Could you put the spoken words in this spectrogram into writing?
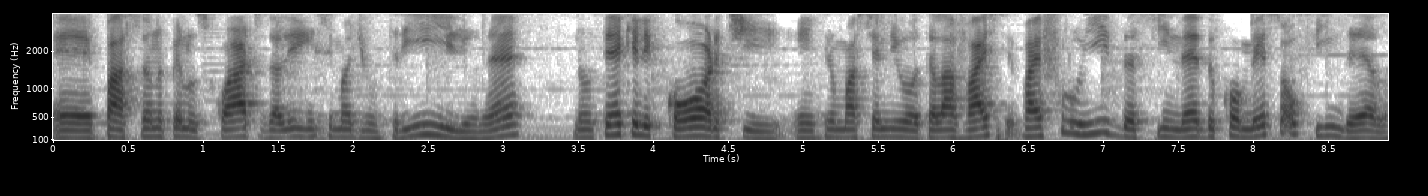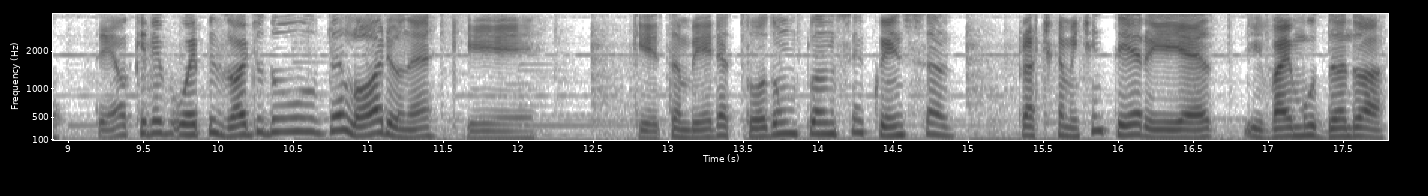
é, passando pelos quartos ali em cima de um trilho, né? Não tem aquele corte entre uma cena e outra, ela vai, vai fluida, assim, né? Do começo ao fim dela. Tem aquele, o episódio do velório, né? Que, que também ele é todo um plano de sequência praticamente inteiro e, é, e vai mudando a,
